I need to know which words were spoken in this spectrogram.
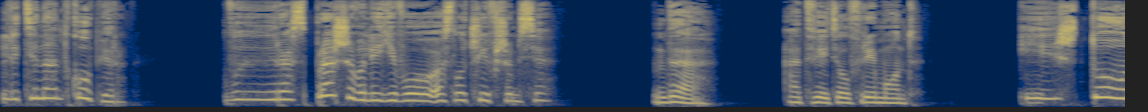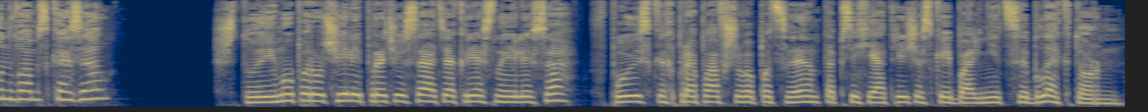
Лейтенант Купер, вы расспрашивали его о случившемся? Да, ответил Фримонт. И что он вам сказал? Что ему поручили прочесать окрестные леса в поисках пропавшего пациента психиатрической больницы Блэкторн.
